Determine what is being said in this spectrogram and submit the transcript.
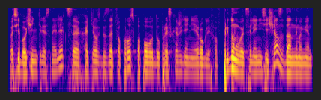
Спасибо, очень интересная лекция. Хотелось бы задать вопрос по поводу происхождения иероглифов. Придумываются ли они сейчас, в данный момент,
